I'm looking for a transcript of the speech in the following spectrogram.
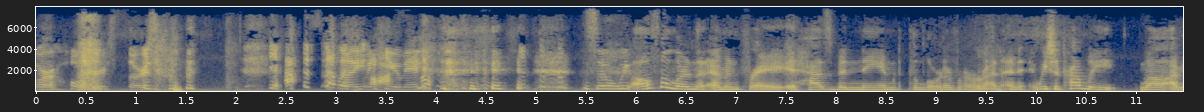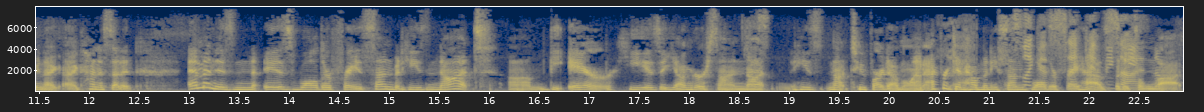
Or a horse or something. Yes, that would Not even awesome. human. so we also learned that Emmon Frey it has been named the Lord of Riverrun, and we should probably. Well, I mean, I, I kind of said it. Emmon is n- is Walder Frey's son, but he's not um, the heir. He is a younger son. Not he's not too far down the line. I forget how many sons like Walder Frey has, but it's a son. lot.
